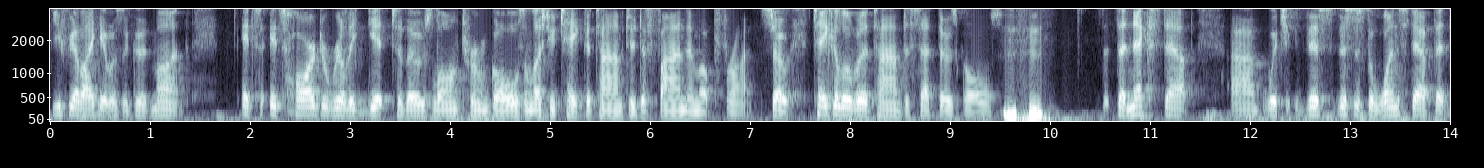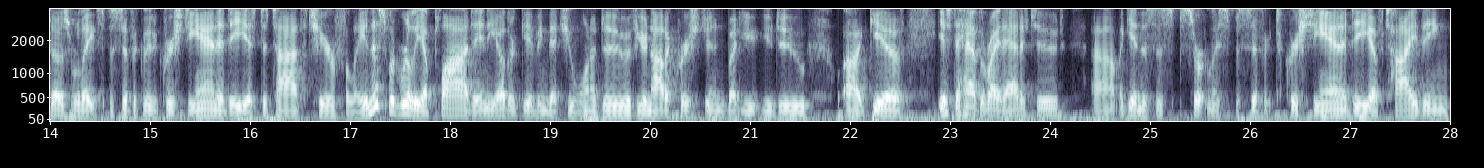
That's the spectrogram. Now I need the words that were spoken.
you feel like it was a good month. It's it's hard to really get to those long-term goals unless you take the time to define them up front. So take a little bit of time to set those goals. Mm-hmm. The, the next step um, which this this is the one step that does relate specifically to Christianity, is to tithe cheerfully. And this would really apply to any other giving that you want to do if you're not a Christian but you you do uh, give, is to have the right attitude. Uh, again, this is certainly specific to Christianity of tithing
